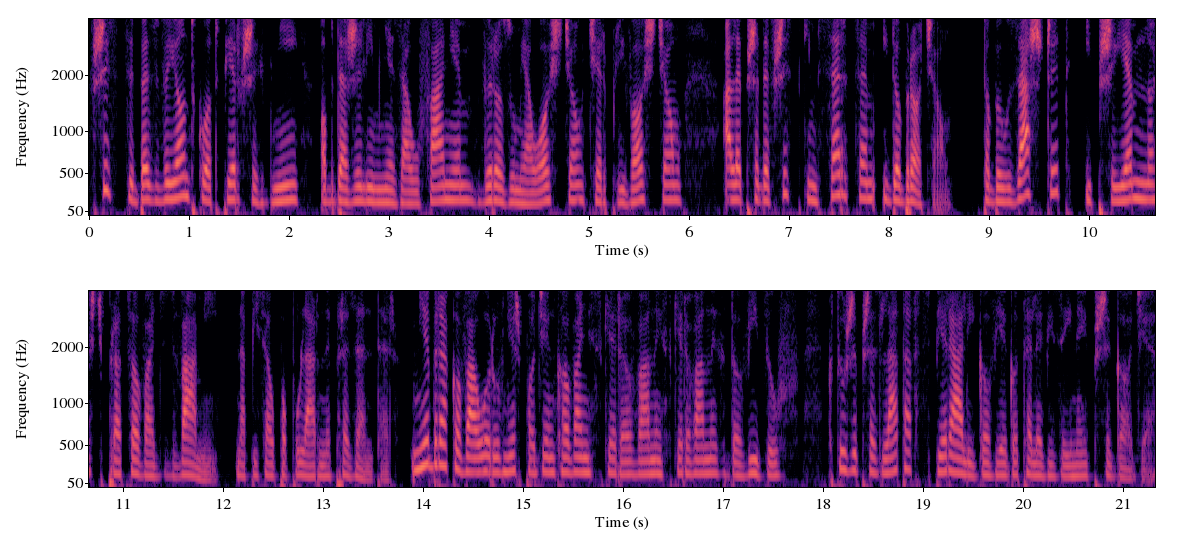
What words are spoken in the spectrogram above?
wszyscy bez wyjątku od pierwszych dni obdarzyli mnie zaufaniem, wyrozumiałością, cierpliwością, ale przede wszystkim sercem i dobrocią. To był zaszczyt i przyjemność pracować z wami, napisał popularny prezenter. Nie brakowało również podziękowań skierowanych, skierowanych do widzów, którzy przez lata wspierali go w jego telewizyjnej przygodzie.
